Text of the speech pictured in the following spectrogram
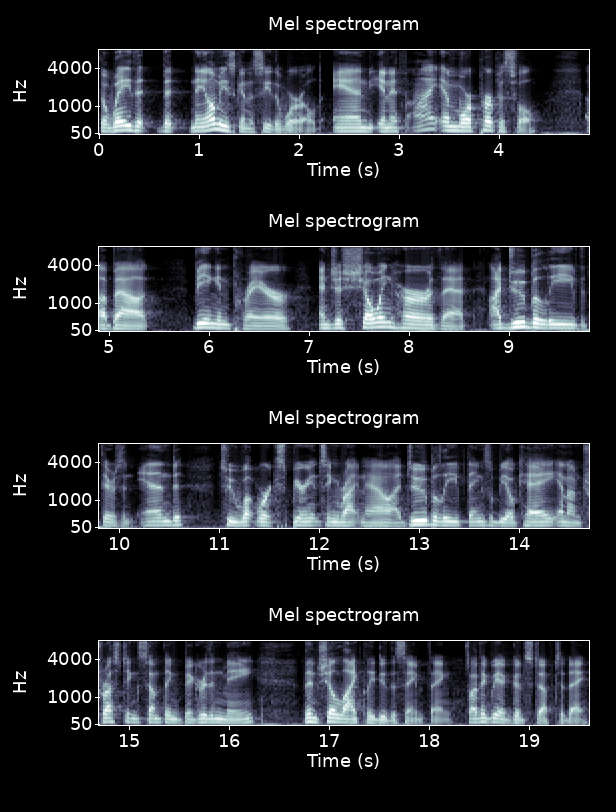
the way that that Naomi's going to see the world. And and if I am more purposeful about being in prayer and just showing her that I do believe that there's an end to what we're experiencing right now. I do believe things will be okay, and I'm trusting something bigger than me, then she'll likely do the same thing. So I think we had good stuff today.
